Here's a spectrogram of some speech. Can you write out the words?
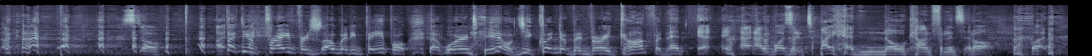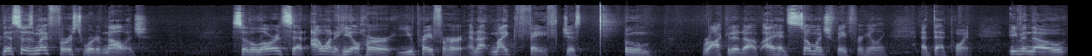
so I, but you prayed for so many people that weren't healed. You couldn't have been very confident. And, and I, I wasn't. I had no confidence at all. But this was my first word of knowledge. So the Lord said, I want to heal her. You pray for her. And I, my faith just, boom, rocketed up. I had so much faith for healing at that point, even though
